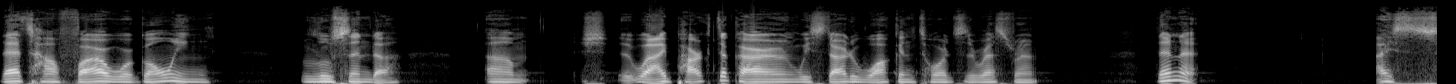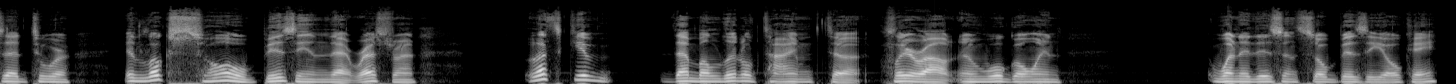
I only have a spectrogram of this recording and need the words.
That's how far we're going. Lucinda. Um, sh- well, I parked the car and we started walking towards the restaurant. Then I, I said to her, It looks so busy in that restaurant. Let's give them a little time to clear out and we'll go in when it isn't so busy, okay?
